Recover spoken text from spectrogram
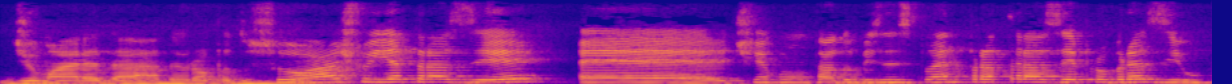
de uma área da, da Europa do Sul, eu acho, ia trazer, é, tinha montado o business plan para trazer para o Brasil.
